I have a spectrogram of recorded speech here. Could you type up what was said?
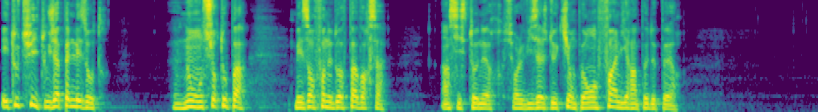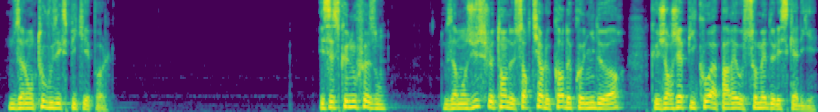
et tout de suite, ou j'appelle les autres. Euh, non, surtout pas. Mes enfants ne doivent pas voir ça. Insiste Honneur, sur le visage de qui on peut enfin lire un peu de peur. Nous allons tout vous expliquer, Paul. Et c'est ce que nous faisons. Nous avons juste le temps de sortir le corps de Connie dehors que Georgia Picot apparaît au sommet de l'escalier.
